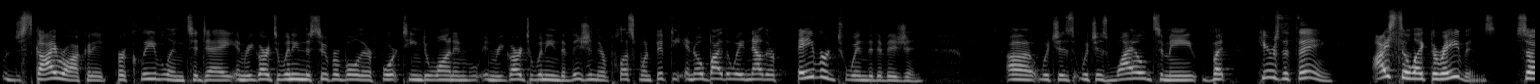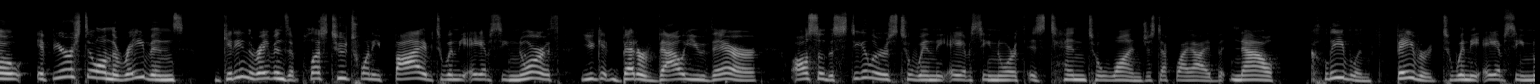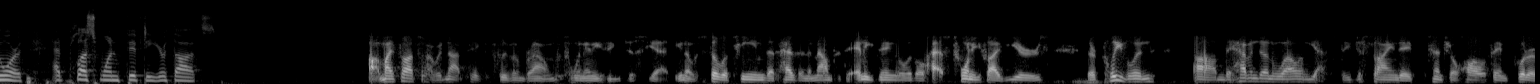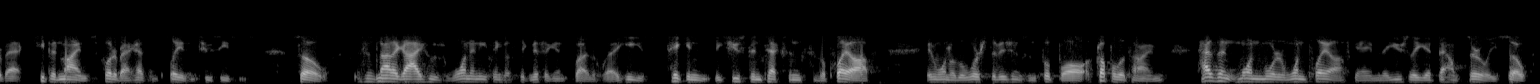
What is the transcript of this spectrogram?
skyrocketed for Cleveland today in regard to winning the Super Bowl. They're 14 to 1. In, in regard to winning the division, they're plus 150. And oh, by the way, now they're favored to win the division, uh, which is which is wild to me. But here's the thing I still like the Ravens. So if you're still on the Ravens, getting the Ravens at plus 225 to win the AFC North, you get better value there. Also, the Steelers to win the AFC North is 10 to 1, just FYI. But now Cleveland favored to win the AFC North at plus 150. Your thoughts? Uh, my thoughts are I would not pick the Cleveland Browns to win anything just yet. You know, it's still a team that hasn't amounted to anything over the last 25 years. They're Cleveland. Um, they haven't done well, and yes, they just signed a potential Hall of Fame quarterback. Keep in mind, this quarterback hasn't played in two seasons. So this is not a guy who's won anything of significance, by the way. He's taken the Houston Texans to the playoffs in one of the worst divisions in football a couple of times. Hasn't won more than one playoff game, and they usually get bounced early. So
